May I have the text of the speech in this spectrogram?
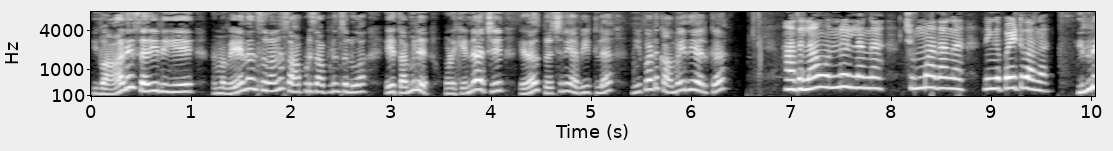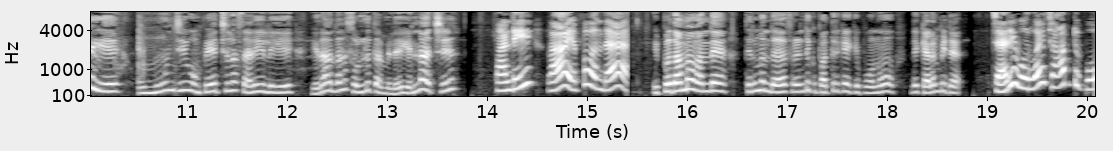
இவ ஆளே சரியில்லையே. நம்ம வேணாம்னு சொன்னாலும் சாப்பிடு சாப்பிடுன்னு சொல்லுவா. ஏ தமிழ் உனக்கு என்னாச்சு? ஏதாவது பிரச்சனையா வீட்ல? நீ பாட்டுக்கு அமைதியா இருக்க? அதெல்லாம் ஒன்றும் இல்லைங்க. சும்மா தாங்க நீங்கள் போயிட்டு வாங்க. இல்லையே உன் மூஞ்சி உன் பேச்செல்லாம் சரியில்லையே. எதா இருந்தாலும் சொல்லு தமிழ். என்னாச்சு? பாண்டி வா எப்போ வந்த? இப்போதாம்மா வந்தேன். திரும்ப இந்த ஃப்ரெண்டுக்கு பத்திரிக்கைக்கு போகணும். இந்த கிளம்பிட்டேன். சரி ஒரு வாய் சாப்பிட்டு போ.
